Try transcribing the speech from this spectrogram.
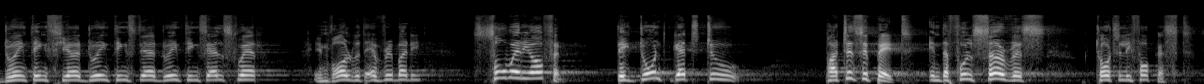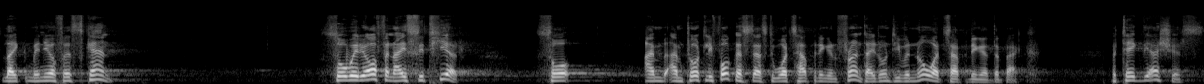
Doing things here, doing things there, doing things elsewhere, involved with everybody. So very often, they don't get to participate in the full service totally focused, like many of us can. So very often, I sit here. So I'm, I'm totally focused as to what's happening in front. I don't even know what's happening at the back. But take the ushers,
